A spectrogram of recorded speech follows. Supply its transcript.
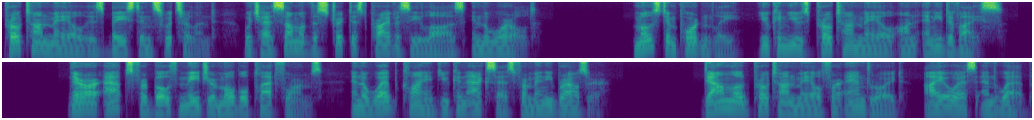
Proton Mail is based in Switzerland, which has some of the strictest privacy laws in the world. Most importantly, you can use Proton Mail on any device. There are apps for both major mobile platforms, and a web client you can access from any browser. Download Proton Mail for Android, iOS and web.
